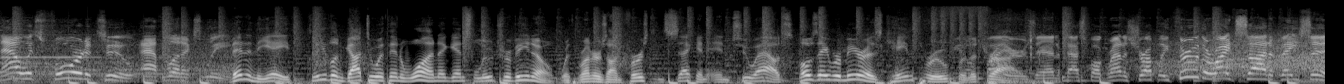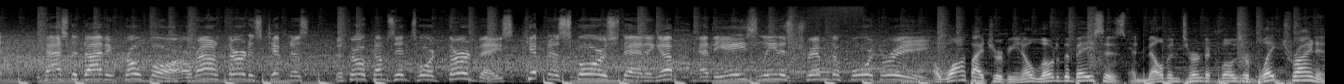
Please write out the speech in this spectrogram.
Now it's 4 to 2, Athletics lead. Then in the eighth, Cleveland got to within one against Lou Trivino. With runners on first and second and two outs, Jose Ramirez came through for the try. And a fastball grounded sharply through the right side of base hit. Past the diving Profar. Around third is Kipnis. The throw comes in toward third base. Kipnis scores standing up, and the A's lead is trimmed to 4 3. A walk by Trivino loaded the bases, and Melvin turned to closer Blake Treinen,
